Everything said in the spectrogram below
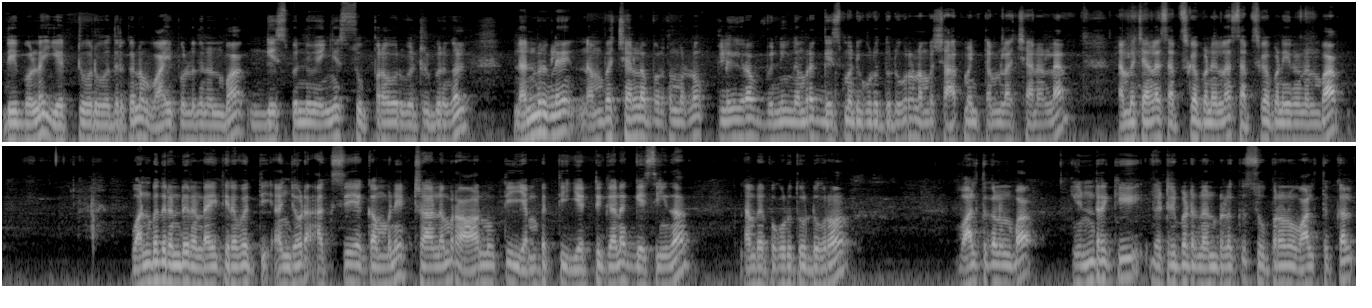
இதே போல் எட்டு வருவதற்கான வாய்ப்பு உள்ளது நண்பா. கெஸ் பண்ணி வைங்க சூப்பராக ஒரு வெற்றி பெறுங்கள். நண்பர்களே நம்ம சேனலை பொறுத்த மட்டும் கிளியராக வின்னிங் நம்பரை கெஸ் பண்ணி கொடுத்துட்டுருக்குறோம் நம்ம ஷார்ட் மைண்ட் தமிழா சேனலில் நம்ம சேனலை சப்ஸ்கிரைப் பண்ணிடலாம். சப்ஸ்கிரைப் பண்ணிடுங்க நண்பா. ஒன்பது ரெண்டு ரெண்டாயிரத்தி இருபத்தி அஞ்சோட அக்ஷய கம்பெனி ட்ரா நம்பர் அறுநூற்றி எண்பத்தி எட்டுக்கான கெஸ்ஸிங் தான் நம்ம இப்போ கொடுத்து விட்டுக்கிறோம் வாழ்த்துக்கள் நண்பா. இன்றைக்கு வெற்றி பெற்ற நண்பர்களுக்கு சூப்பரான வாழ்த்துக்கள்.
